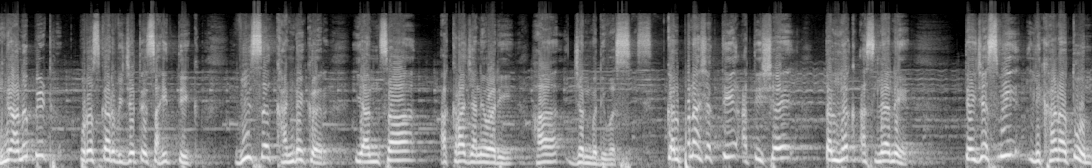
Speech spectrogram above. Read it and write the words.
ज्ञानपीठ पुरस्कार विजेते साहित्यिक वि स खांडेकर यांचा अकरा जानेवारी हा जन्मदिवस. कल्पनाशक्ती अतिशय तल्लक असल्याने तेजस्वी लिखाणातून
